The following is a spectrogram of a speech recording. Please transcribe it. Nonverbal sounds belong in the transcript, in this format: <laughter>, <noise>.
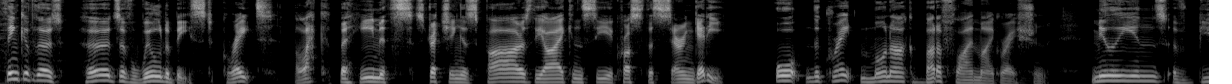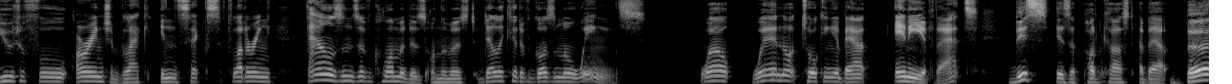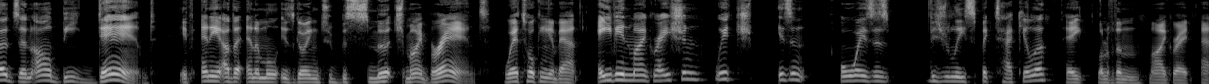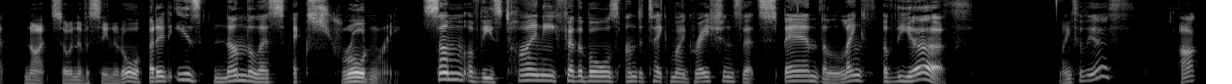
Think of those herds of wildebeest, great black behemoths stretching as far as the eye can see across the Serengeti, or the great monarch butterfly migration, millions of beautiful orange and black insects fluttering thousands of kilometers on the most delicate of gossamer wings. Well, we're not talking about any of that. This is a podcast about birds, and I'll be damned if any other animal is going to besmirch my brand. We're talking about avian migration, which isn't always as visually spectacular. Hey, A lot of them migrate at night, so are never seen at all, but it is nonetheless extraordinary. Some of these tiny featherballs undertake migrations that span the length of the Earth. Length of the Earth? Arc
